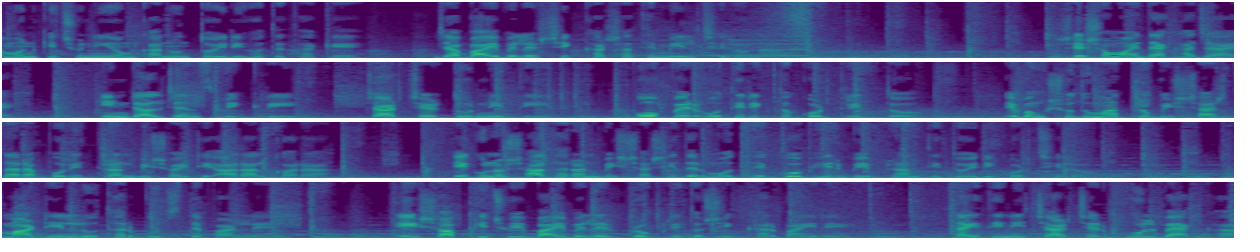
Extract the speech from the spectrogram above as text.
এমন কিছু নিয়ম কানুন তৈরি হতে থাকে, যা বাইবেলের শিক্ষার সাথে মিল ছিল না। সে সময় দেখা যায় ইন্ডালজেন্স বিক্রি, চার্চের দুর্নীতি, পোপের অতিরিক্ত কর্তৃত্ব এবং শুধুমাত্র বিশ্বাস দ্বারা পরিত্রাণ বিষয়টি আড়াল করা, এগুলো সাধারণ বিশ্বাসীদের মধ্যে গভীর বিভ্রান্তি তৈরি করছিল। মার্টিন লুথার বুঝতে পারলেন এই সব কিছুই বাইবেলের প্রকৃত শিক্ষার বাইরে। তাই তিনি চার্চের ভুল ব্যাখ্যা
